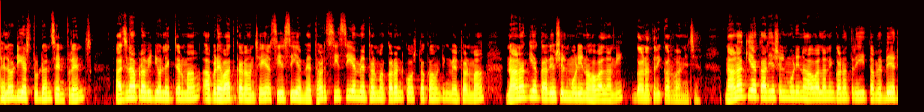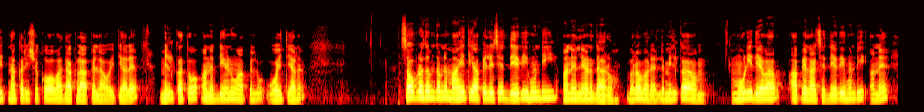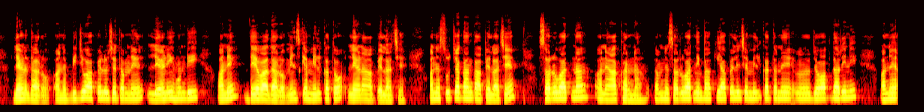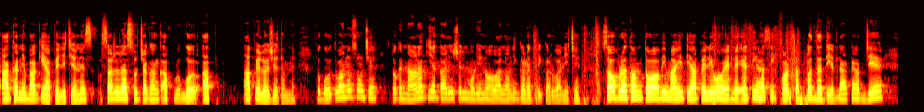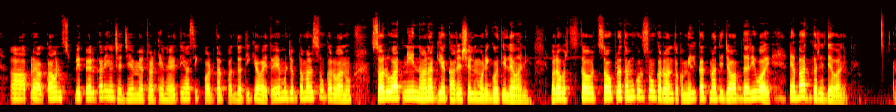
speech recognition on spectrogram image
Hello dear students and friends આજના આપણા video લેક્ચરમાં આપણે વાત કરવાની છે સીસીએ મેથડ સીસીએ મેથડમાં કરંટ કોસ્ટ અકાઉન્ટિંગ મેથડમાં નાણાકીય કાર્યશીલ મૂડીના હવાલાની ગણતરી કરવાની છે. નાણાકીય કાર્યશીલ મૂડીના હવાલાની ગણતરી તમે બે રીતના કરી શકો. આવા દાખલા આપેલા હોય ત્યારે મિલકતો અને દેણું આપેલું હોય ત્યારે. સૌપ્રથમ તમને માહિતી આપેલી છે દેવી હુંડી અને લેણદારો. બરાબર? એટલે મિલક મૂડી દેવા આપેલા છે, દેવી હુંડી અને લેણદારો. અને બીજું આપેલું છે તમને લેણી હુંડી અને દેવાદારો મીન્સ કે મિલકતો લેણા આપેલા છે. અને સૂચકાંક આપેલા છે, શરૂઆતના અને આખરના. તમને શરૂઆતની બાકી આપેલી છે મિલકત અને જવાબદારીની અને આખરની બાકી આપેલી છે. અને સરેરાશ સૂચકાંક આપ આપેલો છે તમને. તો ગોતવાનું શું છે? તો કે નાણાકીય કાર્યશીલ મૂડીનો હવાલાની ગણતરી કરવાની છે. સૌપ્રથમ તો આવી માહિતી આપેલી હોય એટલે ઐતિહાસિક પડતર પદ્ધતિ, એટલે કે જે આપણે અકાઉન્ટ્સ પ્રિપેર કરીએ છીએ જે મેથડથી અને ઐતિહાસિક પડતર પદ્ધતિ કહેવાય. તો એ મુજબ તમારે શું કરવાનું? શરૂઆતની નાણાકીય કાર્યશીલ મૂડી ગોતી લેવાની. બરાબર? સૌ પ્રથમ શું કરવાનું? તો કે મિલકતમાંથી જવાબદારી હોય એ બાદ કરી દેવાની.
